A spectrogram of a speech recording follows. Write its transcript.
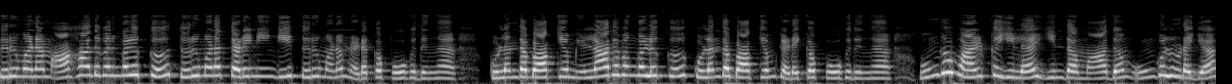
திருமணம் ஆகாதவங்களுக்கு திருமண தடை நீங்கி திருமணம் நடக்க போகுதுங்க. குழந்த பாக்கியம் இல்லாதவங்களுக்கு குழந்த பாக்கியம் கிடைக்க போகுதுங்க. உங்க வாழ்க்கையில இந்த மாதம் உங்களுடைய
